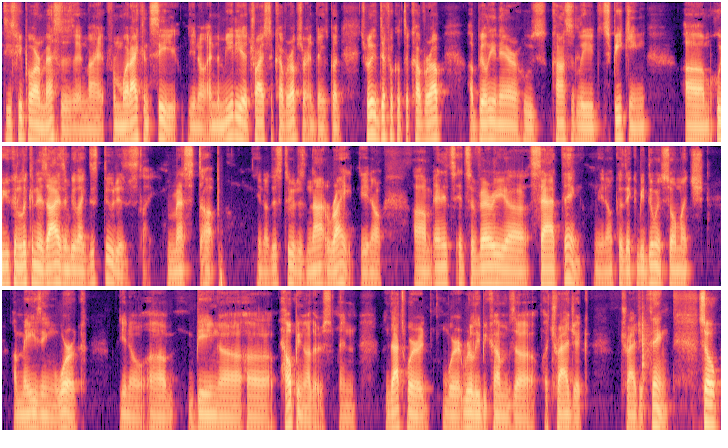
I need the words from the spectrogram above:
these people are messes in my from what i can see you know and the media tries to cover up certain things but it's really difficult to cover up a billionaire who's constantly speaking um, who you can look in his eyes and be like, this dude is like messed up. You know, this dude is not right. You know, um, and it's it's a very uh, sad thing. You know, because they could be doing so much amazing work. You know, um, being uh, uh, helping others, and that's where it, where it really becomes a, a tragic, tragic thing. So,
